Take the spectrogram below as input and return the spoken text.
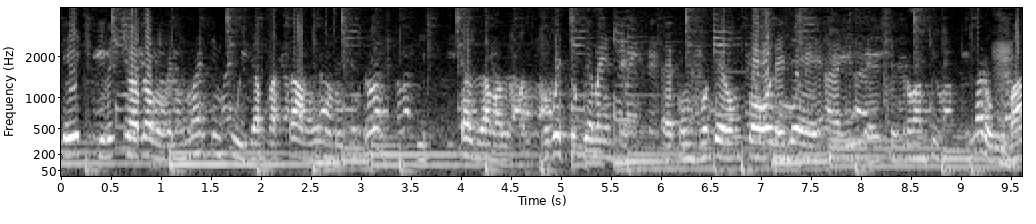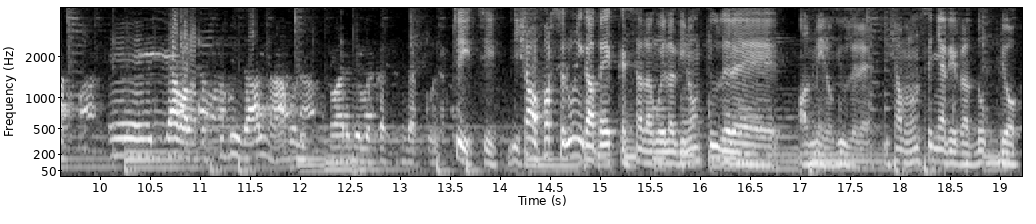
e si vedeva proprio che nel momento in cui si abbassava uno dei centrocampisti si alzava all'altro questo ovviamente eh, confondeva un po' le idee ai centrocampisti della Roma e dava la possibilità al Napoli di trovare delle occasioni da qui. Sì, sì, diciamo forse l'unica pecca è stata quella di non chiudere, almeno chiudere, diciamo non segnare il raddoppio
